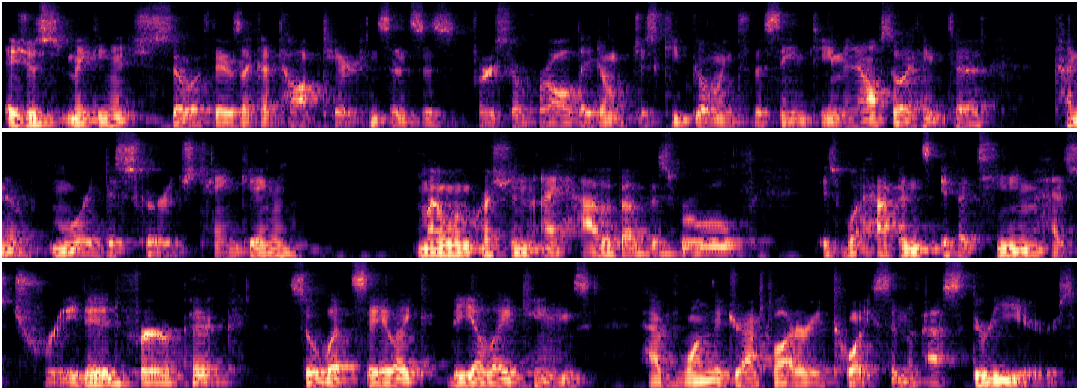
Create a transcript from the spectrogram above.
It's just making it so if there's like a top tier consensus first overall, they don't just keep going to the same team. And also, I think to kind of more discourage tanking. My one question I have about this rule is what happens if a team has traded for a pick? So let's say like the LA Kings have won the draft lottery twice in the past three years.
